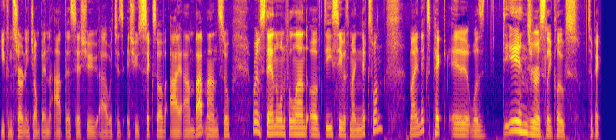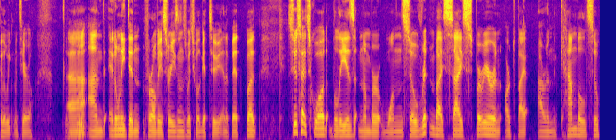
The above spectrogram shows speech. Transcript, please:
you can certainly jump in at this issue, uh, which is issue six of I Am Batman. So we're going to stay in the wonderful land of DC with my next one. My next pick uh, was dangerously close to pick of the week material, uh, and it only didn't for obvious reasons, which we'll get to in a bit. But Suicide Squad Blaze number one, so written by Si Spurrier and art by Aaron Campbell. So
